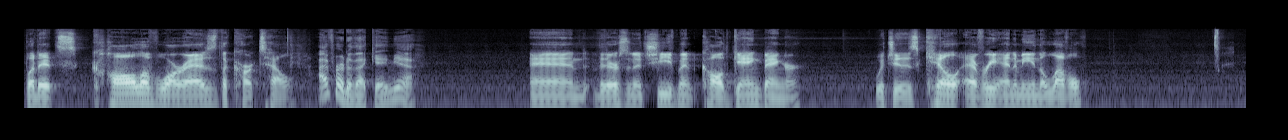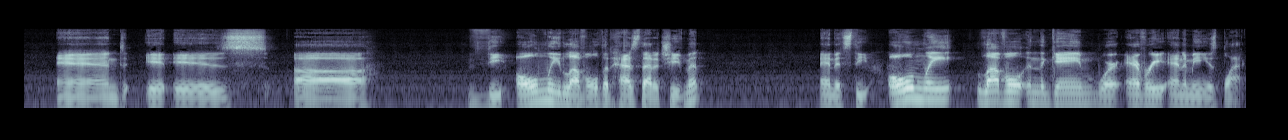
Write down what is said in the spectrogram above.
but it's Call of Juarez: The Cartel. I've heard of that game, yeah. and there's an achievement called Gangbanger, which is kill every enemy in the level. And it is uh, the only level that has that achievement. And it's the only level in the game where every enemy is black.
